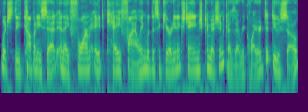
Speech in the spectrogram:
which the company said in a Form 8K filing with the Security and Exchange Commission, because they're required to do so,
